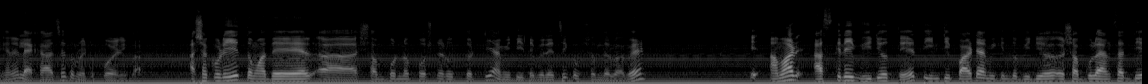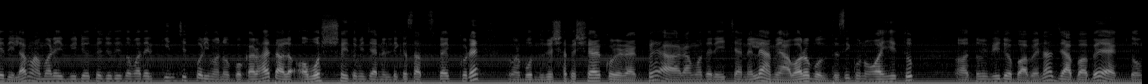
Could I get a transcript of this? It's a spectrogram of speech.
এখানে লেখা আছে, তোমরা একটু পড়ে নিবা। আশা করি তোমাদের সম্পূর্ণ প্রশ্নের উত্তরটি আমি দিতে পেরেছি খুব সুন্দরভাবে। আমার আজকের এই ভিডিওতে তিনটি পার্টে আমি কিন্তু ভিডিও সবগুলো অ্যান্সার দিয়ে দিলাম। আমার এই ভিডিওতে যদি তোমাদের কিঞ্চিত পরিমাণ উপকার হয়, তাহলে অবশ্যই তুমি চ্যানেলটিকে সাবস্ক্রাইব করে তোমার বন্ধুদের সাথে শেয়ার করে রাখবে। আর আমাদের এই চ্যানেলে আমি আবারও বলতেছি, কোনো অহেতুক তুমি ভিডিও পাবে না, যা পাবে একদম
